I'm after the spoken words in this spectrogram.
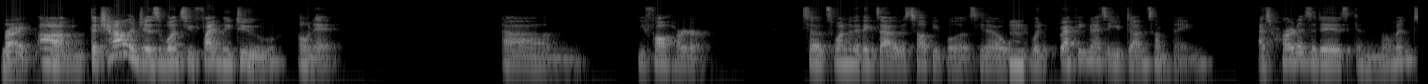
Right. um, the challenge is once you finally do own it, um, you fall harder. So it's one of the things I always tell people is, you know, Mm, when you recognize that you've done something, as hard as it is in the moment,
